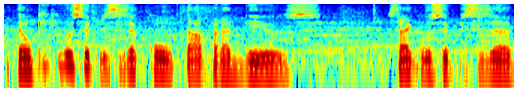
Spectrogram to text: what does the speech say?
Então, o que, que você precisa contar para Deus? Será que você precisa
